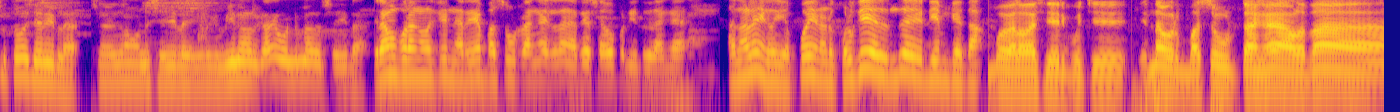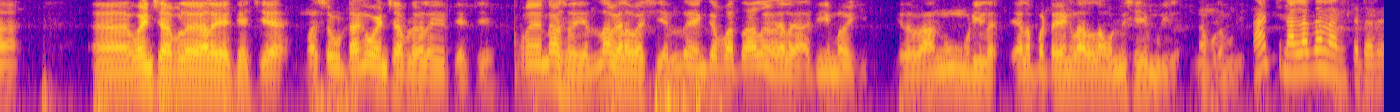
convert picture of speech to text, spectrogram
சுத்தமாக சரியில்லை. சில இதெல்லாம் ஒன்றும் செய்யலை. எங்களுக்கு மீனவருக்காக ஒன்றுமே அவர் செய்யலை. கிராமப்புறங்களுக்கு நிறைய பஸ் விட்றாங்க. எல்லாம் நிறைய சேவை பண்ணிட்டு இருக்காங்க அதனால எங்களுக்கு எப்போ என்னோட கொள்கையே வந்து டிஎம்கே தான். ரொம்ப விலைவாசி ஏறி போச்சு. என்ன ஒரு பஸ்ஸை விட்டாங்க அவ்வளோதான் ஒயின் ஷாப்பில் விலை ஏற்றியாச்சு பஸ்ஸை விட்டாங்க ஒயின் ஷாப்பில் விலை ஏற்றியாச்சு அப்புறம் என்ன எல்லாம் விலைவாசி. எல்லாம் எங்கே பார்த்தாலும் விலை அதிகமாக வைக்கும் இதை வாங்கவும் முடியல. ஏழப்பட்ட எங்களாலலாம் ஒன்றும் செய்ய முடியல. என்ன பண்ண முடியும்? ஆட்சி நல்லா தான் நடத்திட்டாரு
